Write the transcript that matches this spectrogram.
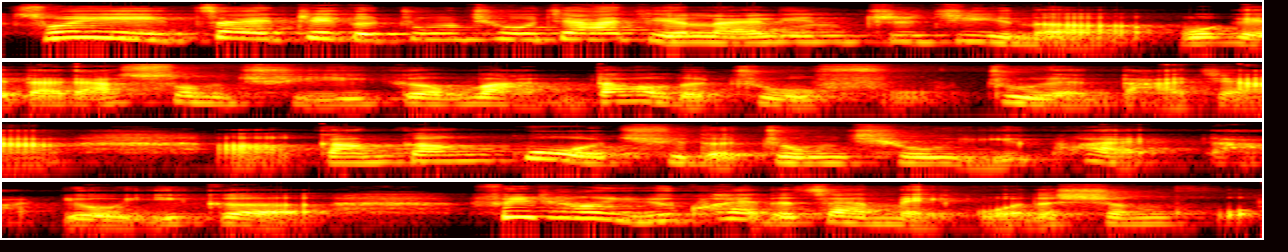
所以，在这个中秋佳节来临之际呢，我给大家送去一个晚到的祝福，祝愿大家啊，刚刚过去的中秋愉快啊，有一个非常愉快的在美国的生活。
